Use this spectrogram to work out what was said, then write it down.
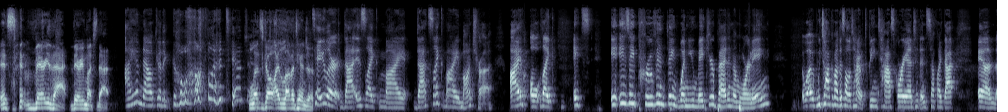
It's very that, very much that. I am now going to go off on a tangent. Let's go. I love a tangent. Taylor, that is like my that's like my mantra. I've like it's it is a proven thing when you make your bed in the morning. We talk about this all the time. It's being task oriented and stuff like that and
